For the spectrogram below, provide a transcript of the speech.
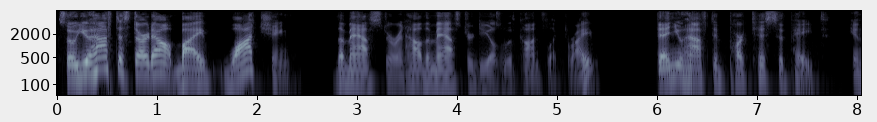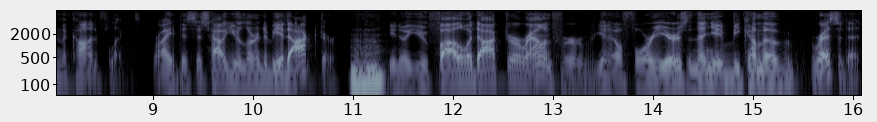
So you have to start out by watching the master and how the master deals with conflict, right? Then you have to participate in the conflict, right? This is how you learn to be a doctor. Mm-hmm. You know, you follow a doctor around for, you know, four years and then you become a resident.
